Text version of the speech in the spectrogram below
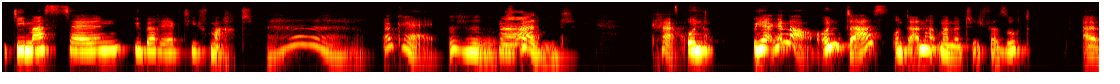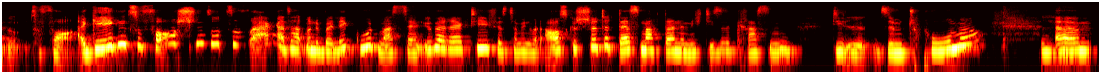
die Mastzellen überreaktiv macht. Ah, okay. Mhm. Spannend. Krass. Und ja, genau. Und das, und dann hat man natürlich versucht, also zuvor gegen zu forschen sozusagen. Also hat man überlegt, gut, Mastzellen überreaktiv, Histamin wird ausgeschüttet. Das macht dann nämlich diese krassen die Symptome. Mhm. Ähm,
